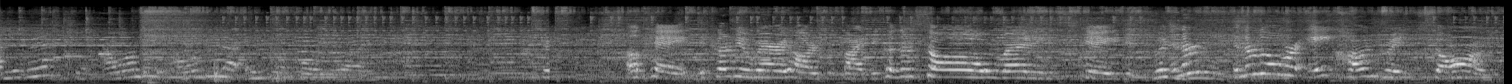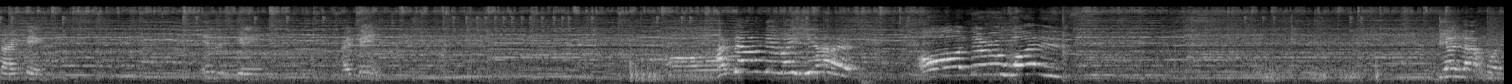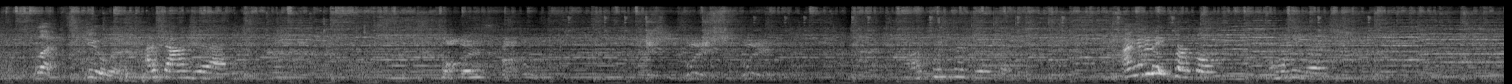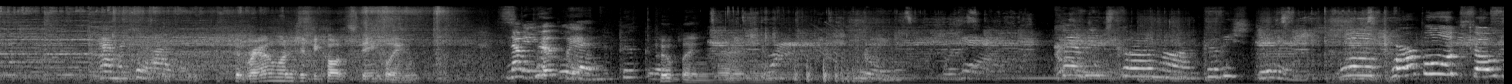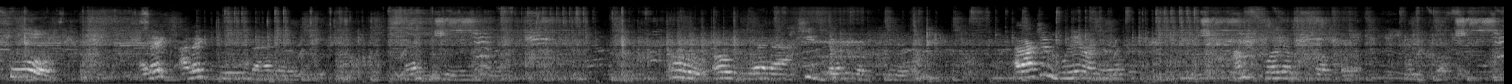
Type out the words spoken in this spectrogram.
The best. I want to. I want to do that intro for you. gonna be very hard to find because there's so many stages. And there's, and there's over 800 songs, I think, in this game. I think. I Uh, found it right here. oh, there it was. Yeah, that one. Let's do. I found it. I'll change my favorite. I'm gonna be purple. I'm gonna be this. And my kid island. The brown one should be called Stinkling. No, Stinkling. Pooplin. Poopling. Alright. Come on. Kirby stinks. Whoa, purple looks so cool. I like I like green better. I like green better. Oh, oh yeah, that actually does look cool. I got some green on you. I'm full of purple. and purple.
